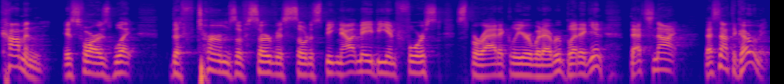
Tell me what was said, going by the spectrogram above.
commonly as far as what the terms of service, so to speak. Now it may be enforced sporadically or whatever, but again, that's not that's not the government.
